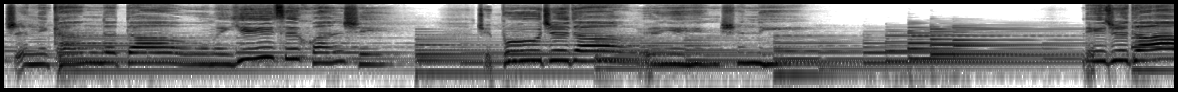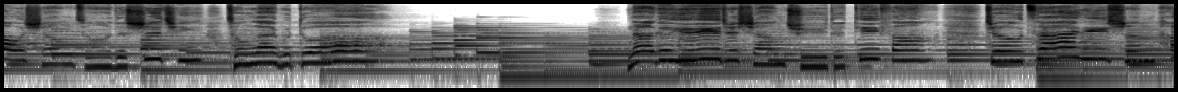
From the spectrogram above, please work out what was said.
是你看得到我每一次欢喜，却不知道原因是你。你知道我想做的事情从来不多，那个一直想去的地方就在你身旁。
